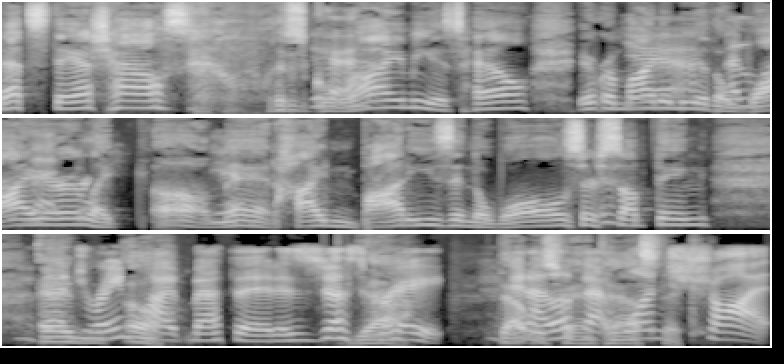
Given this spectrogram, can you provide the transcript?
That stash house was Yeah. grimy as hell. It reminded me of the I wire, like oh man, hiding bodies in the walls or something. that and drain oh, pipe method is just Yeah, great. that was fantastic. and I love that one shot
